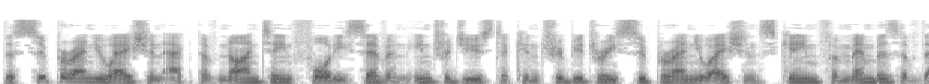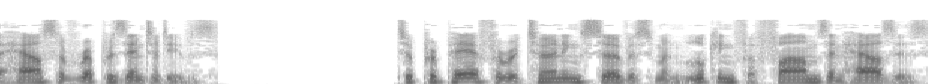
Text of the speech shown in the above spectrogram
The Superannuation Act of 1947 introduced a contributory superannuation scheme for members of the House of Representatives. To prepare for returning servicemen looking for farms and houses,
